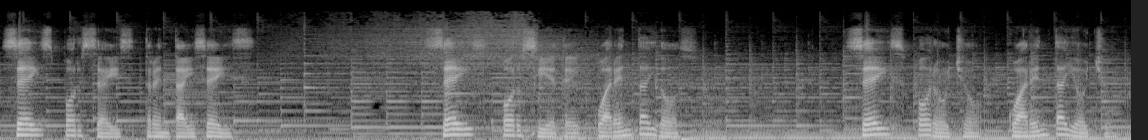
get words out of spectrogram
6 por 6, 36. 6 por 7, 42. 6 por 8, 48.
